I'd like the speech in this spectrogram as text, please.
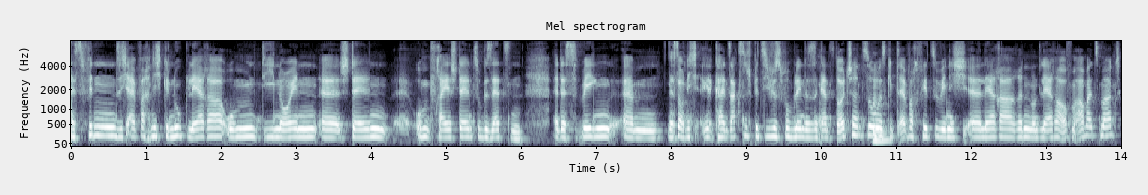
es finden sich einfach nicht genug Lehrer, um die neuen äh, Stellen, äh, um freie Stellen zu besetzen. Äh, deswegen ähm, das ist auch nicht kein sachsenspezifisches Problem. Das ist in ganz Deutschland so. Mhm. Es gibt einfach viel zu wenig äh, Lehrerinnen und Lehrer auf dem Arbeitsmarkt.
